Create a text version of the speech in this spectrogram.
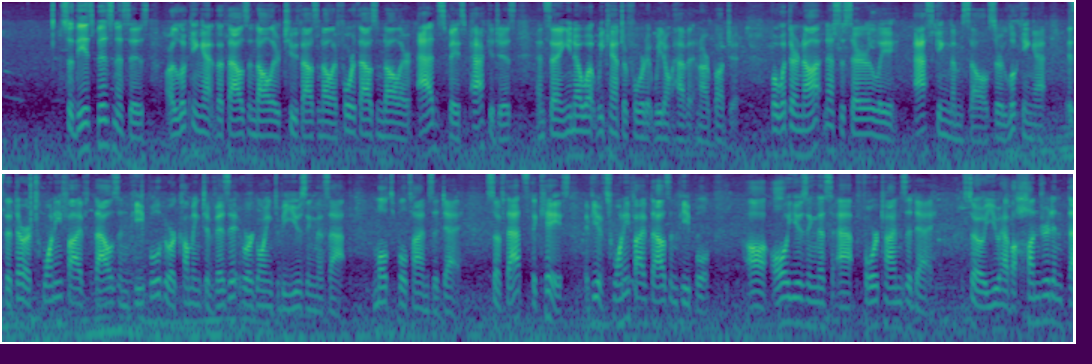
So these businesses are looking at the $1,000, $2,000, $4,000 ad space packages and saying, you know what, we can't afford it, we don't have it in our budget. But what they're not necessarily asking themselves or looking at is that there are 25,000 people who are coming to visit who are going to be using this app multiple times a day. So if that's the case, if you have 25,000 people uh, all using this app four times a day, so you have a hundred and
